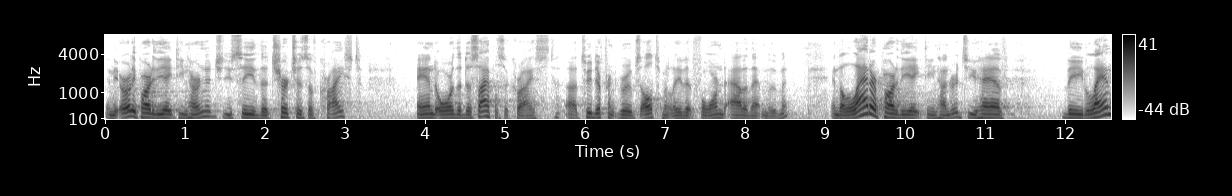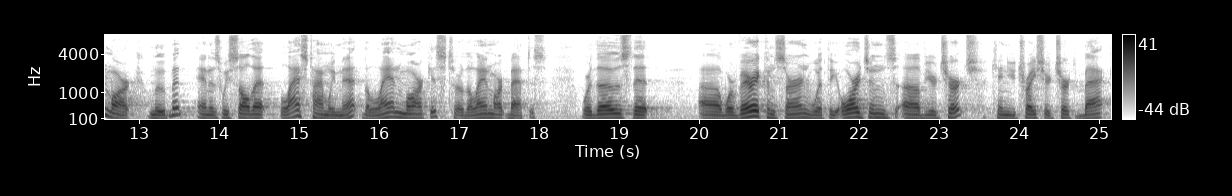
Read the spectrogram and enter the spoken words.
In the early part of the 1800s, you see the churches of Christ and or the disciples of Christ, uh, two different groups ultimately that formed out of that movement. In the latter part of the 1800s, you have the landmark movement, and as we saw that last time we met, the landmarkists or the landmark Baptists were those that uh, were very concerned with the origins of your church. Can you trace your church back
